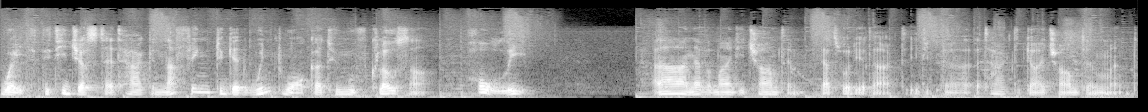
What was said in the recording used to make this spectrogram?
Wait, did he just attack nothing to get Windwalker to move closer? Holy... Ah, never mind, he charmed him. That's what he attacked. He uh, attacked the guy, charmed him, and...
